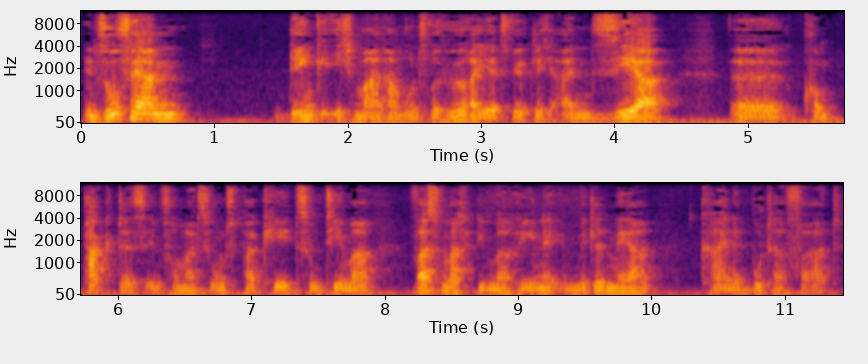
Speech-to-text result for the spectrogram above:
Insofern denke ich mal, haben unsere Hörer jetzt wirklich ein sehr äh, kompaktes Informationspaket zum Thema, was macht die Marine im Mittelmeer? Keine Butterfahrt,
